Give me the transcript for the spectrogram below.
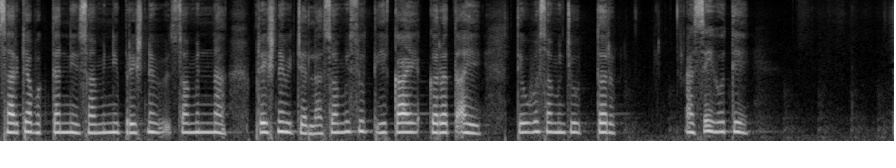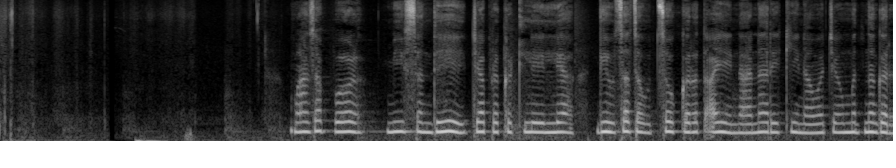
सारख्या भक्तांनी स्वामींनी प्रश्न स्वामींना प्रश्न विचारला स्वामीसूत हे काय करत आहे? तेव्हा स्वामींचे उत्तर असे होते माझा बळ मी संध्येच्या प्रकटलेल्या दिवसाचा उत्सव करत आहे नाना रेखी नावाचे अहमदनगर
